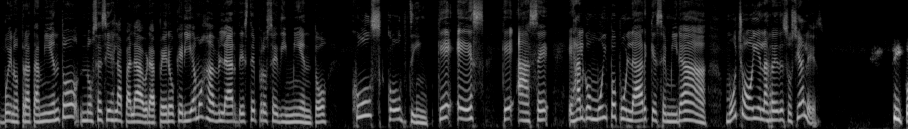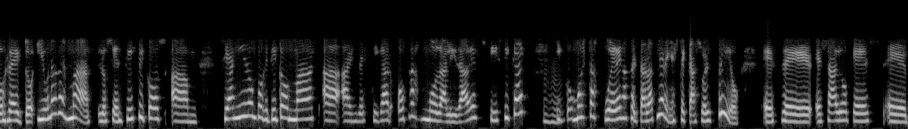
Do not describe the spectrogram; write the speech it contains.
bueno, tratamiento, no sé si es la palabra, pero queríamos hablar de este procedimiento Cool Sculpting. ¿Qué es? ¿Qué hace? Es algo muy popular que se mira mucho hoy en las redes sociales. Sí, correcto. Y una vez más, los científicos se han ido un poquitito más a, investigar otras modalidades físicas y cómo estas pueden afectar la piel, en este caso el frío. Es, eh, es algo que es eh,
